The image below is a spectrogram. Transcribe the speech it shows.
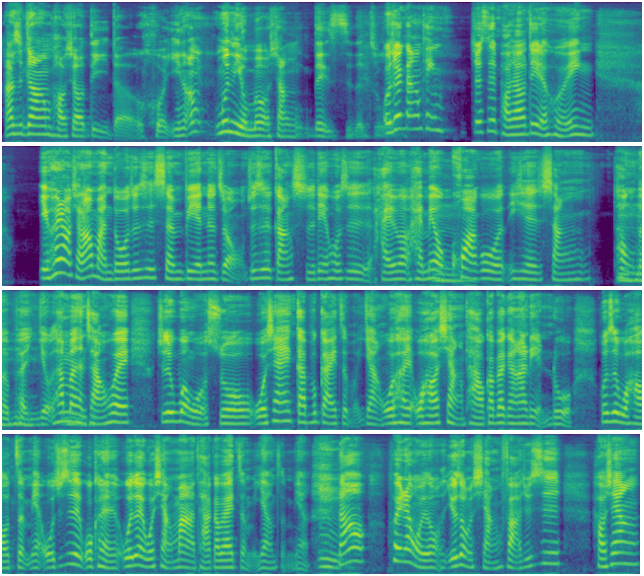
他是刚刚咆哮帝的回应，啊，问你有没有像类似的？我觉得刚刚听就是咆哮帝的回应，也会让我想到蛮多，就是身边那种就是刚失恋或是还有还没有跨过一些伤痛的朋友，嗯、他们很常会就是问我说，我现在该不该怎么样？我很我好想他，我该不该跟他联络？或是我好怎么样？我就是我可能我对我想骂他，该不该怎么样怎么样？嗯，然后会让我有有种想法，就是好像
